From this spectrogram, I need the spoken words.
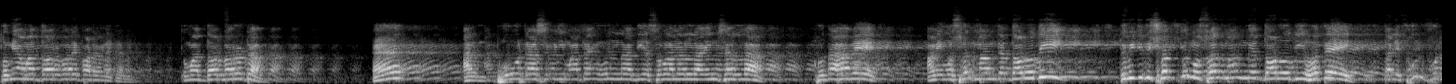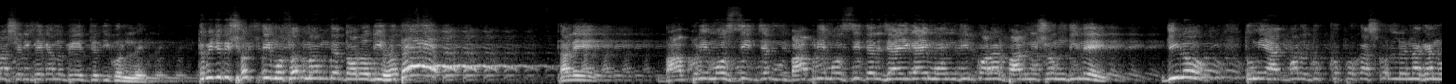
তুমি আমার দরবারে পাঠালে কেন? তোমার দরবার ওটা? হ্যাঁ? আর ভোট আসবি মাথায় উন্না দিয়ে সোমান আল্লাহ ইনশাল্লাহ খোদা হবে আমি মুসলমানদের দরদি। তুমি যদি সত্যি মুসলমানদের দরদি হতে, তাহলে ফুরফুরা শরীফে কেন বেজ্জতি করলে? তুমি যদি সত্যি মুসলমানদের দরদি হতে, তাহলে বাবরি মসজিদ বাবরি মসজিদের জায়গায় মন্দির করার পারমিশন দিলে, দিল। তুমি একবারও দুঃখ প্রকাশ করলে না কেন?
